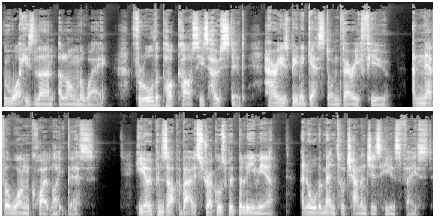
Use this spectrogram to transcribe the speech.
and what he's learned along the way. For all the podcasts he's hosted, Harry has been a guest on very few, and never one quite like this. He opens up about his struggles with bulimia and all the mental challenges he has faced.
